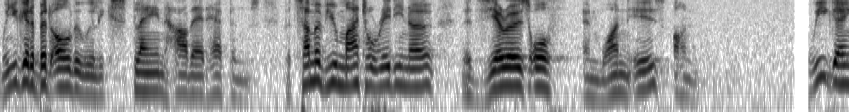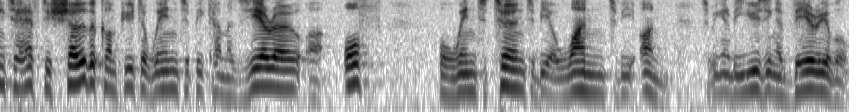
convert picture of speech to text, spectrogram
When you get a bit older, we'll explain how that happens. But some of you might already know that 0 is off and 1 is on we're going to have to show the computer when to become a zero or off or when to turn to be a one to be on. So we're going to be using a variable.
